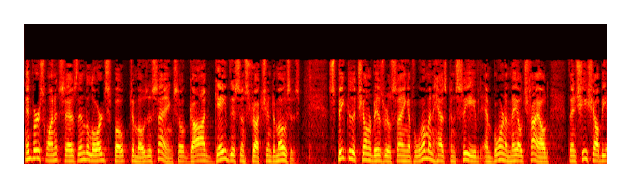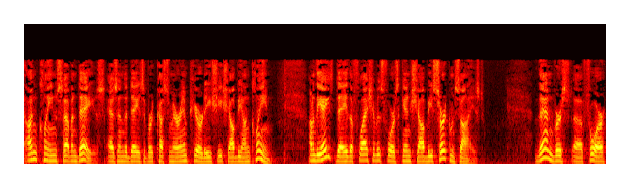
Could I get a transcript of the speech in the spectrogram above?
in verse 1 it says, Then the Lord spoke to Moses saying, so God gave this instruction to Moses. Speak to the children of Israel saying, If a woman has conceived and born a male child, then she shall be unclean seven days. As in the days of her customary impurity, she shall be unclean. On the eighth day, the flesh of his foreskin shall be circumcised. Then, verse uh, 4,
